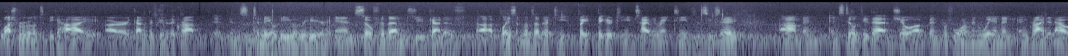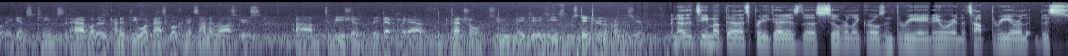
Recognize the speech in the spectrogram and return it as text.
Washburn and Topeka High are kind of the cream of the crop in the Centennial League over here, and so for them to kind of uh, play some of those other te- bigger teams, highly ranked teams in 6A, um, and, and still do that and show up and perform and win and, and, grind it out against teams that have other kind of D1 basketball commits on their rosters, um, to me, shows they definitely have the potential to make a deep state tournament run this year. Another team up there that's pretty good is the Silver Lake girls in 3A. They were in the top three early, this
